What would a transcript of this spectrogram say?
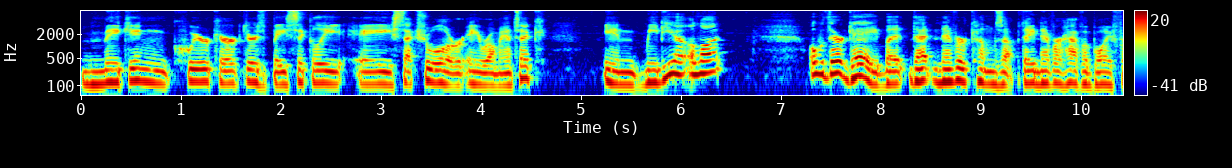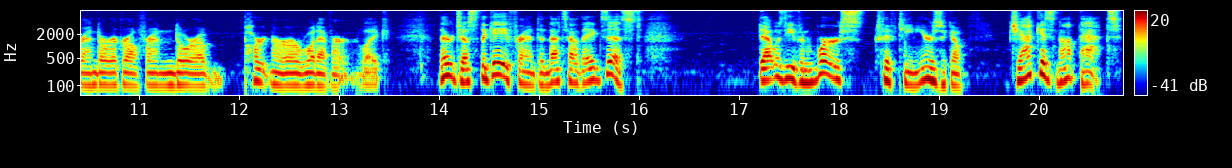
making queer characters basically asexual or aromantic in media a lot. Oh, they're gay, but that never comes up. They never have a boyfriend or a girlfriend or a partner or whatever. Like, they're just the gay friend, and that's how they exist. That was even worse 15 years ago. Jack is not that.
